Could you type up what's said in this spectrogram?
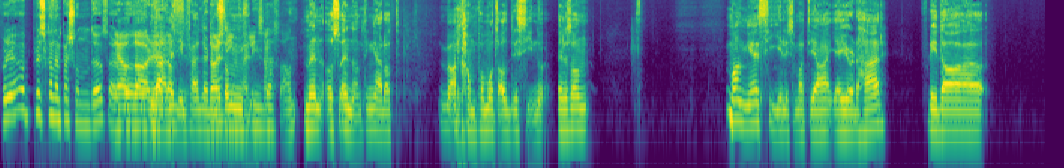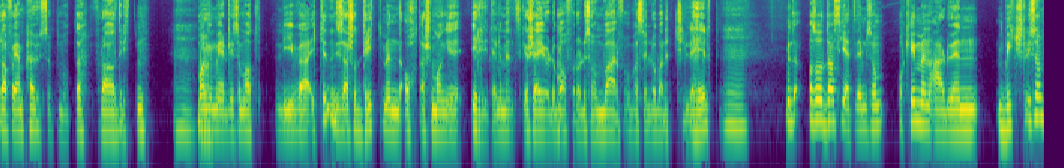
For ja, plutselig kan den personen dø, så er det Ja, og da er Da er det din feil. Det er da du er det som liksom. Men også en annen ting er at man kan på en måte aldri si noe Eller sånn Mange sier liksom at ja, jeg gjør det her fordi da Da får jeg en pause, på en måte, fra dritten. Mm. Mange mer liksom at livet er ikke nødvendigvis er så dritt, men åh, det er så mange irriterende mennesker, så jeg gjør det bare for å liksom være for meg selv og bare chille helt. Mm. Men da, altså, da sier jeg til dem liksom Ok, men er du en bitch, liksom?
